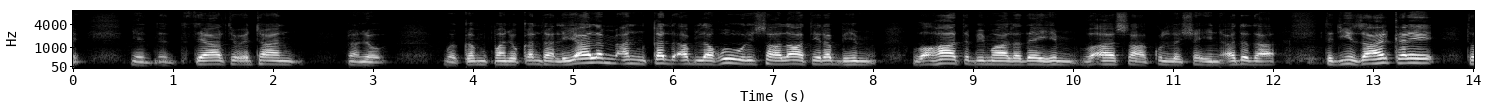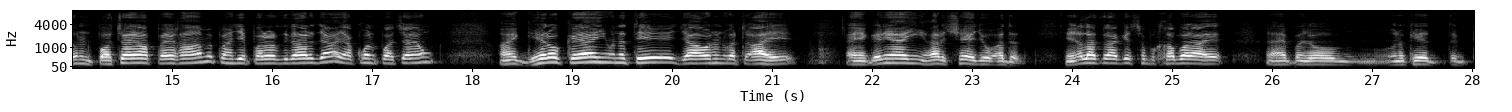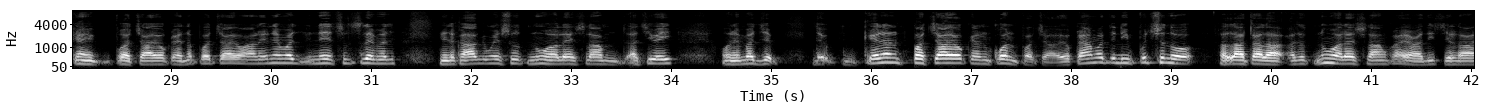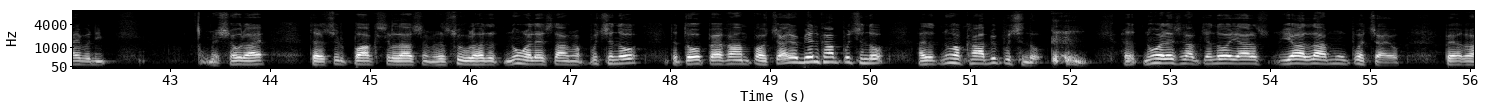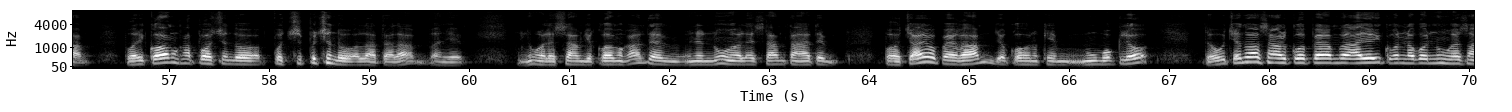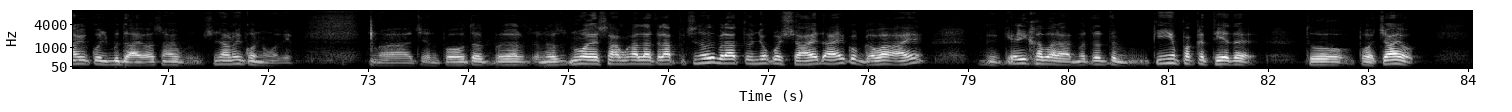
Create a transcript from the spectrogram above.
تيار ٿيو ويٺا آهن پنهنجو ڪم پنهنجو ڪن ٿا. ليالم ان ڪد اب لهو رسالات رب هم وهات بيمال هم وسا ڪل شهين عدد. ته جيئن ظاهر ڪري ته هنن پهچايا پيگام پنهنجي پروردگار جا يا ڪونه پهچايون ۽ گهيرو ڪيائي ان تي جا انهن وٽ آهي ۽ ڳڻيائي هر شيءِ جو عدد هن الله تالا کي سڀ خبر آهي ۽ پنهنجو هن کي ڪنهن پهچايو ڪنهن نه پهچايو. هاڻي هن مز هن سلسلي ۾ هن کان اڳ ۾ سوت ننهن ال اسلام اچي وئي. هن مز ڪهڙن پهچايو ڪهڙن ڪونه پهچايو. قيامت ڏينهن پڇندو الله تالا حضرت ننهن ال اسلام کان اها حديث جهڙا آهي وڏي مشهور آهي ته رسول پاڪ صلاح رسول حضرت ننهن ال کان پڇندو ته تو پيگام پهچايو ٻين کان پڇندو حضرت ننهن کان به پڇندو حضرت ننهن ال اسلام چوندو يا يا الله مون پهچايو پيگام پوءِ وري قوم کان پهچندو پڇ پڇندو الله تالا پنهنجي ننهن ال اسلام جي قوم کان ته هن ننهن ال اسلام توهان هتي پهچايو پيگام جيڪو هن کي مون موڪليو ته هو چوندو اسان وٽ ڪو پيگام آيو ئي ڪونه نه ڪو ننهن اسان کي ڪجهه ٻڌايو اسان سڃاڻو ئي ڪونه هلي ها چون پوءِ ته ال اسلام کان الله تالا پڇندو ڀلا تنهنجو ڪو شاهد آهي ڪو گواهه آهي ڪهڙي خبر آهي مطلب ته ڪيئن پڪ ٿئي ته تو پهچايو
